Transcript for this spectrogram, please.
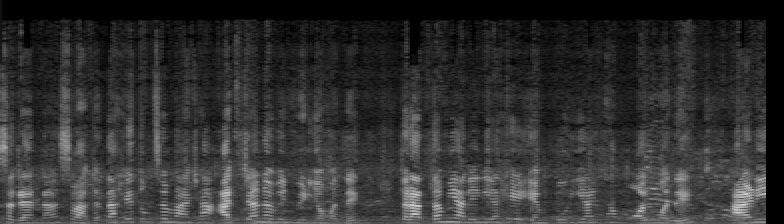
सगळ्यांना स्वागत आहे तुमचं माझ्या आजच्या नवीन व्हिडिओमध्ये. तर आत्ता मी आलेली आहे एम्पोरिया ह्या मॉलमध्ये. आणि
